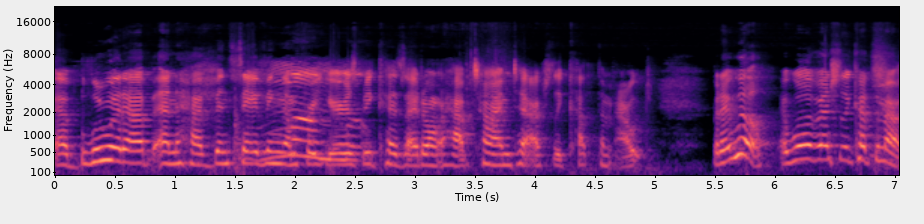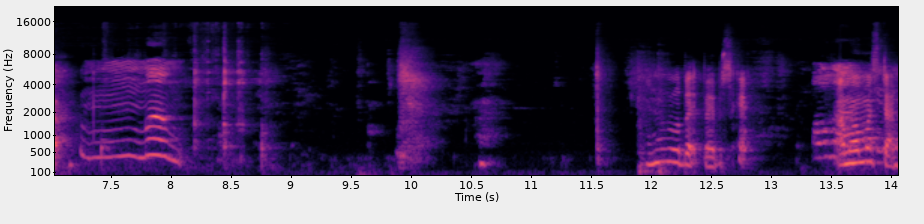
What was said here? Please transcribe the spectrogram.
uh, blew it up, and have been saving them for years because I don't have time to actually cut them out. But I will. I will eventually cut them out. In a little bit, babes, okay? I'm almost done.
